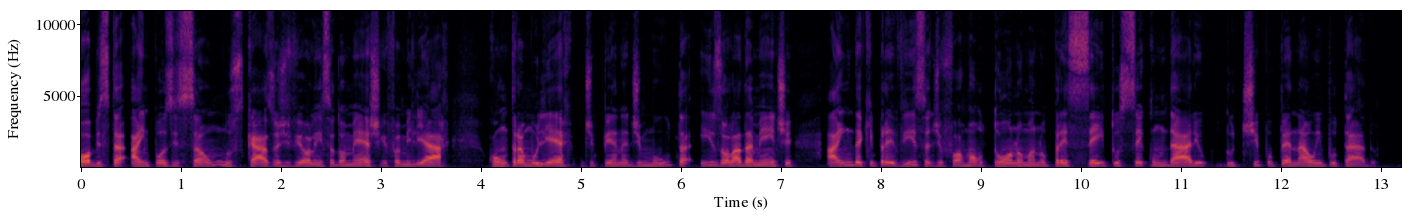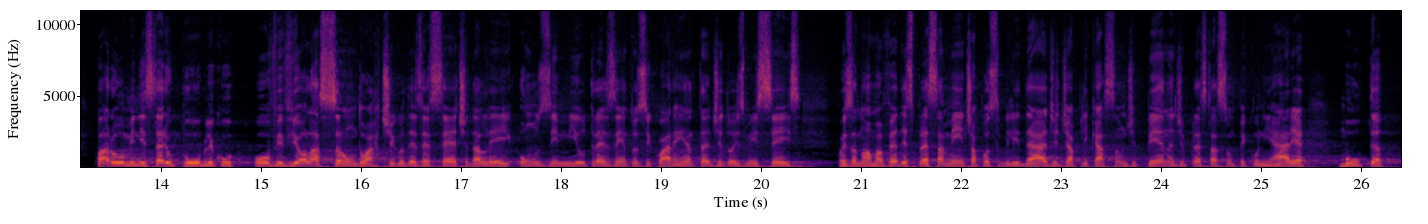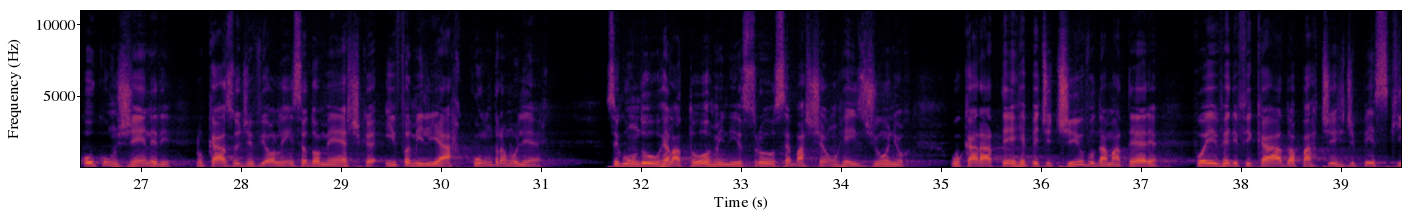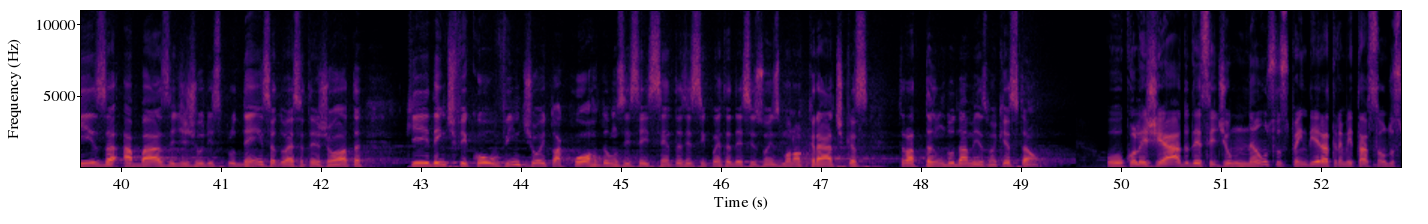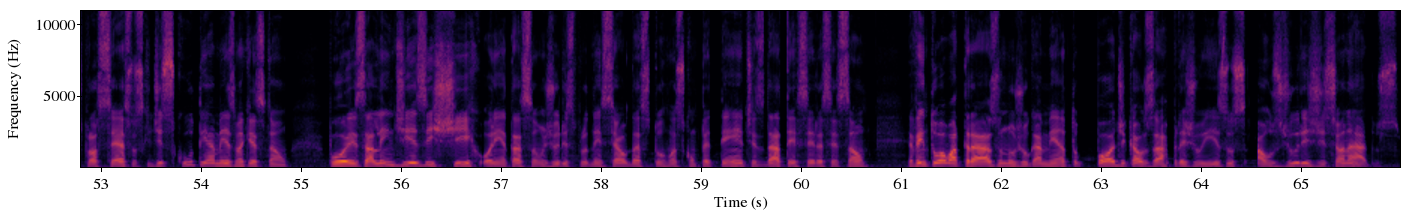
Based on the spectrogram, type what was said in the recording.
obsta a imposição, nos casos de violência doméstica e familiar, contra a mulher de pena de multa isoladamente, ainda que prevista de forma autônoma no preceito secundário do tipo penal imputado. Para o Ministério Público, houve violação do artigo 17 da Lei 11.340 de 2006 pois a norma veda expressamente a possibilidade de aplicação de pena de prestação pecuniária, multa ou congênere no caso de violência doméstica e familiar contra a mulher. Segundo o relator, ministro Sebastião Reis Júnior, o caráter repetitivo da matéria foi verificado a partir de pesquisa à base de jurisprudência do STJ, que identificou 28 acórdãos e 650 decisões monocráticas tratando da mesma questão. O colegiado decidiu não suspender a tramitação dos processos que discutem a mesma questão, pois, além de existir orientação jurisprudencial das turmas competentes da terceira sessão, eventual atraso no julgamento pode causar prejuízos aos jurisdicionados.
